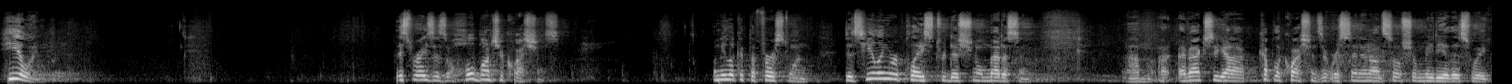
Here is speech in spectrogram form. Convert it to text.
healing. This raises a whole bunch of questions. Let me look at the first one. Does healing replace traditional medicine? Um, I've actually got a couple of questions that were sent in on social media this week.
